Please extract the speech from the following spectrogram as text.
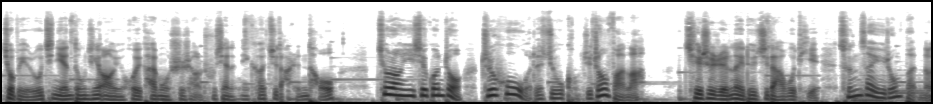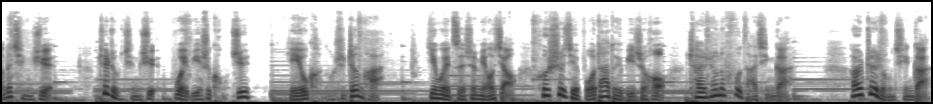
就比如今年东京奥运会开幕式上出现的那颗巨大人头，就让一些观众直呼我的巨物恐惧症犯了。其实，人类对巨大物体存在一种本能的情绪，这种情绪未必是恐惧，也有可能是震撼，因为自身渺小和世界博大对比之后产生的复杂情感。而这种情感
